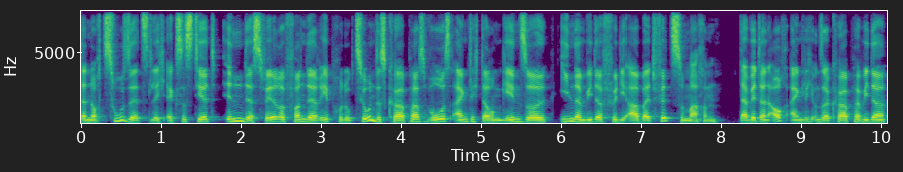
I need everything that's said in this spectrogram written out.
dann noch zusätzlich existiert in der Sphäre von der Reproduktion des Körpers, wo es eigentlich darum gehen soll, ihn dann wieder für die Arbeit fit zu machen. Da wird dann auch eigentlich unser Körper wieder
